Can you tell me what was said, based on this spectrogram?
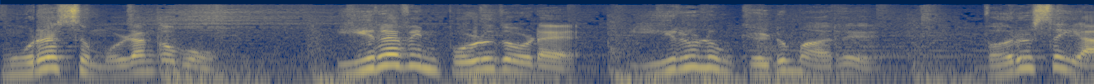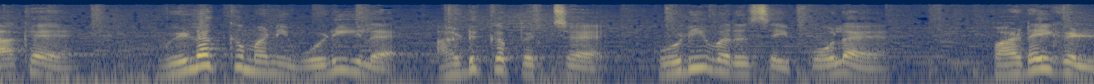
முரசு முழங்கவும் இரவின் பொழுதோட இருளும் கெடுமாறு வரிசையாக விளக்கு மணி ஒளியில அடுக்க பெற்ற கொடி வரிசை போல படைகள்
